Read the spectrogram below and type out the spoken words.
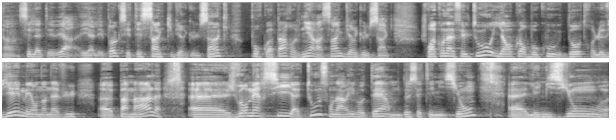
Hein, c'est de la TVA. Et à l'époque, c'était 5,5. Pourquoi pas revenir à 5,5 Je crois qu'on a fait le tour. Il y a encore beaucoup d'autres leviers, mais on en a vu euh, pas mal. Euh, je vous remercie à tous. On arrive au terme de cette émission. Euh, l'émission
